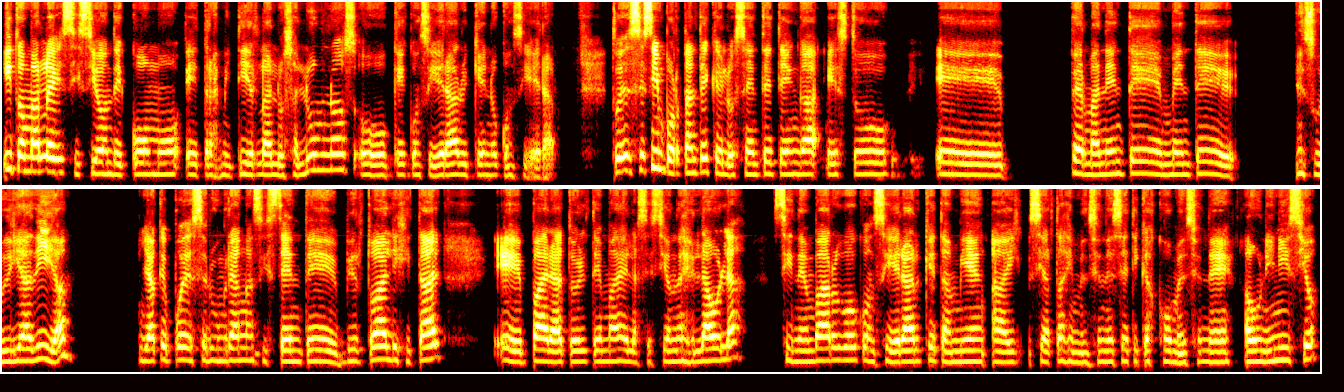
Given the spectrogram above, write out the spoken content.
y tomar la decisión de cómo eh, transmitirla a los alumnos o qué considerar y qué no considerar. Entonces es importante que el docente tenga esto eh, permanentemente en su día a día, ya que puede ser un gran asistente virtual, digital, eh, para todo el tema de las sesiones del aula. Sin embargo, considerar que también hay ciertas dimensiones éticas, como mencioné a un inicio,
